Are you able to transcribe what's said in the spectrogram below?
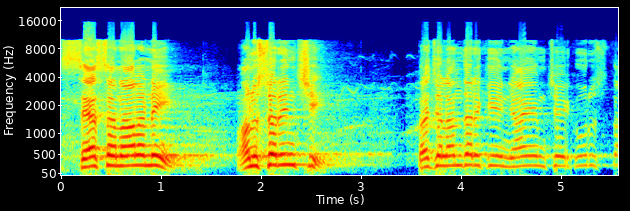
శాసనాలని అనుసరించి ప్రజలందరికీ న్యాయం చేకూరుస్తా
